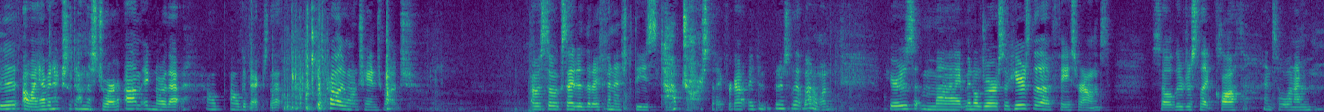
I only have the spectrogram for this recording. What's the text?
Oh, I haven't actually done this drawer. Um, ignore that. I'll, I'll get back to that. This probably won't change much. I was so excited that I finished these top drawers that I forgot I didn't finish that bottom one. Here's my middle drawer. So here's the face rounds. So they're just like cloth. And so when I'm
